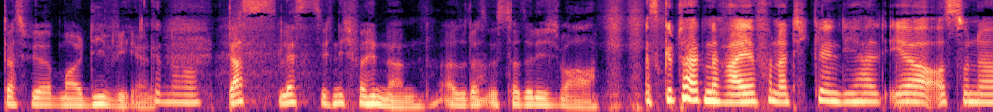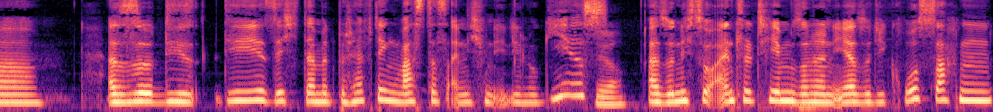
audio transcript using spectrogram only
dass wir mal die wählen. Genau. Das lässt sich nicht verhindern. Also das ist tatsächlich wahr. Es gibt halt eine Reihe von Artikeln, die halt eher aus so einer, also so die, die sich damit beschäftigen, was das eigentlich für eine Ideologie ist. Ja. Also nicht so Einzelthemen, sondern eher so die Großsachen,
